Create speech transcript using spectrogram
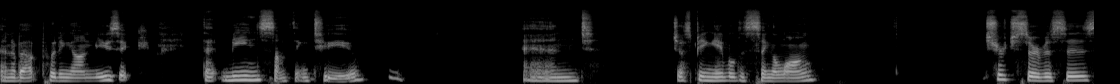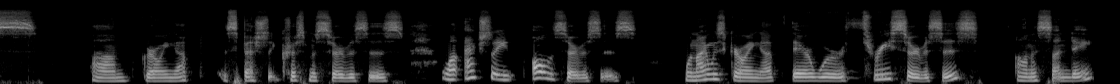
and about putting on music that means something to you. And just being able to sing along. Church services, um, growing up, especially Christmas services. Well, actually, all the services. When I was growing up, there were three services on a Sunday.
